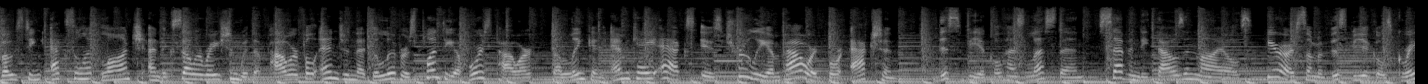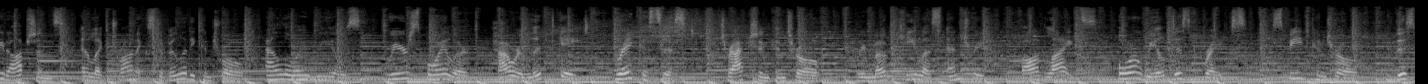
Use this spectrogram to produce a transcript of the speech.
Boasting excellent launch and acceleration with a powerful engine that delivers plenty of horsepower, the Lincoln MKX is truly empowered for action. This vehicle has less than 70,000 miles. Here are some of this vehicle's great options. Electronic stability control, alloy wheels, rear spoiler, power lift gate, brake assist, traction control, remote keyless entry, fog lights, four-wheel disc brakes, speed control. This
